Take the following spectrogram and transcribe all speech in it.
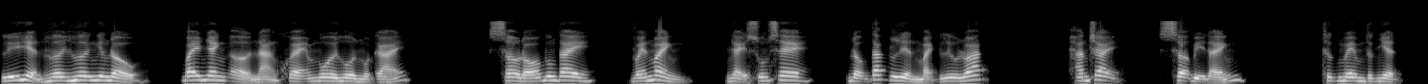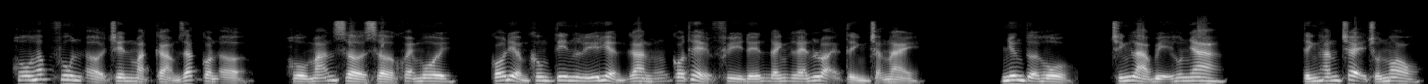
Lý Hiển hơi hơi nghiêng đầu, bay nhanh ở nàng khỏe môi hôn một cái. Sau đó buông tay, vén mảnh, nhảy xuống xe, động tác liền mạch lưu loát. Hắn chạy, sợ bị đánh. Thực mềm thực nhiệt, hô hấp phun ở trên mặt cảm giác còn ở, hồ mãn sờ sờ khoe môi, có điểm không tin Lý Hiển gan có thể phi đến đánh lén loại tình trạng này. Nhưng tựa hồ, chính là bị hôn nha. Tính hắn chạy trốn mau.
